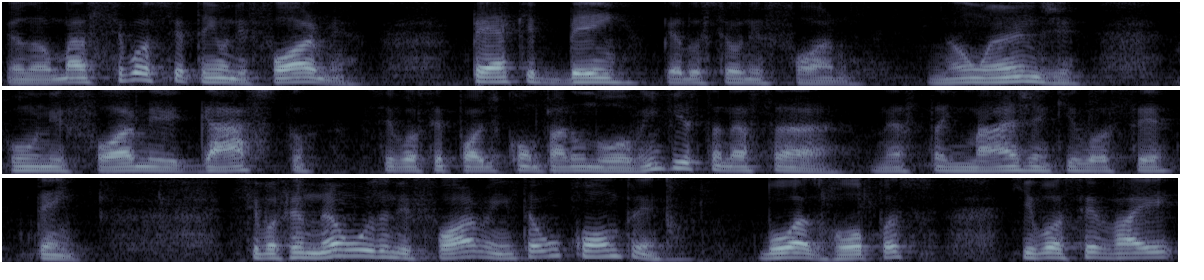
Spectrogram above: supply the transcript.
Não, mas se você tem uniforme, peque bem pelo seu uniforme. Não ande com uniforme gasto se você pode comprar um novo. Invista nessa, nessa imagem que você tem. Se você não usa uniforme, então compre boas roupas que você vai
